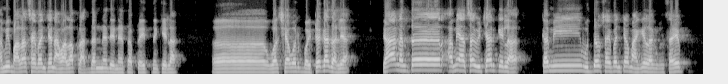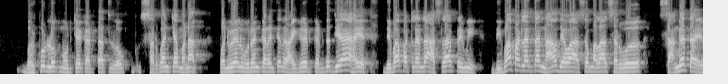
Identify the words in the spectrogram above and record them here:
आम्ही बाळासाहेबांच्या नावाला प्राधान्य देण्याचा प्रयत्न केला. वर्षावर बैठका झाल्या. त्यानंतर आम्ही असा विचार केला का मी उद्धव साहेबांच्या मागे लागलो. साहेब भरपूर लोक मोर्चे काढतात लोक सर्वांच्या मनात पनवेल उरणकरांच्या रायगड कर्जत जे आहेत दिबा पाटलांना असला प्रेमी दिबा पाटलांचा नाव द्यावा असं मला सर्व सांगत आहे.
